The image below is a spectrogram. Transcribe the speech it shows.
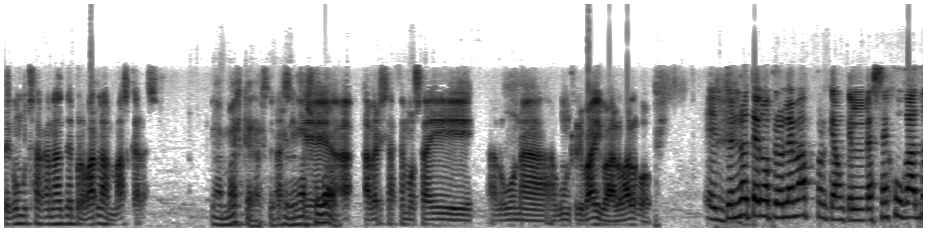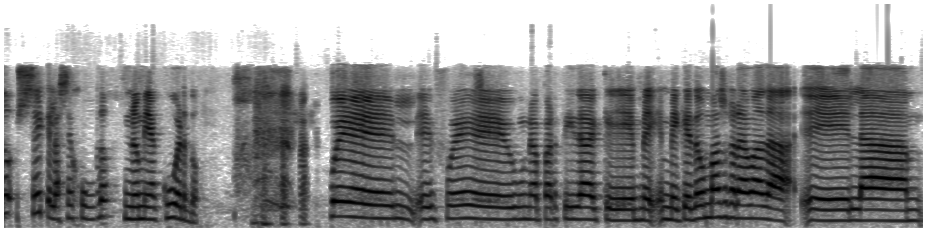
tengo muchas ganas de probar las máscaras. Las máscaras, a, a ver si hacemos ahí alguna, algún revival o algo. Eh, Yo no tengo problemas porque aunque las he jugado, sé que las he jugado, no me acuerdo. fue, eh, fue una partida que me, me quedó más grabada eh, la-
